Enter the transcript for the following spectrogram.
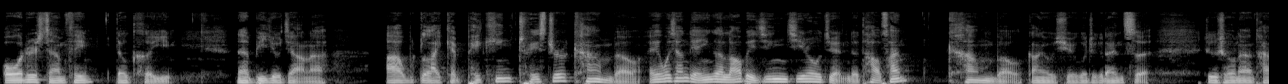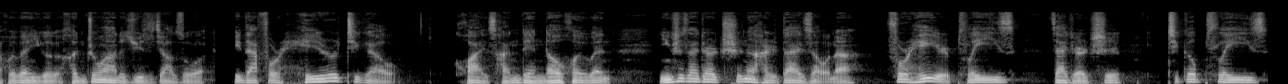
order something 都可以。那 B 就讲了，I would like a Peking twister combo。哎，我想点一个老北京鸡肉卷的套餐。Combo 刚有学过这个单词。这个时候呢，他会问一个很重要的句子，叫做 "Is that for here to go？" 快餐店都会问，您是在这儿吃呢，还是带走呢？For here, please，在这儿吃；To go, please，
